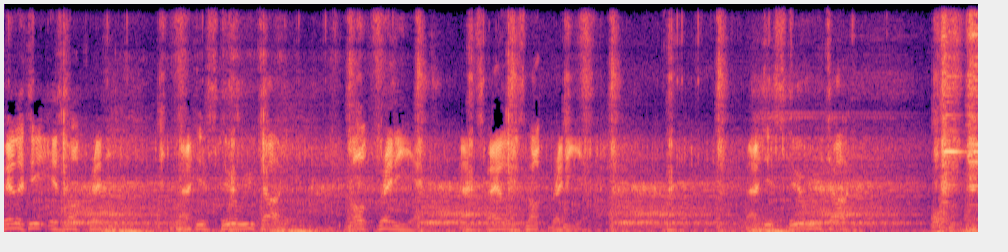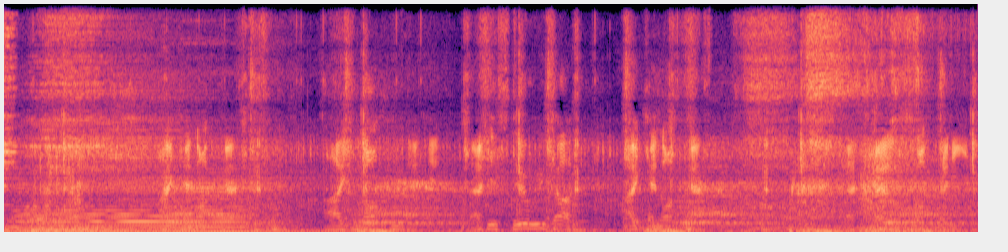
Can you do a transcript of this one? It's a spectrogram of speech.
ability is not ready yet. That is still retarded. Not ready yet. That spell is not ready yet. That is still retarded. I cannot cast this one. I cannot do that yet. That is still retarded. I cannot cast that. That spell is not ready yet.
